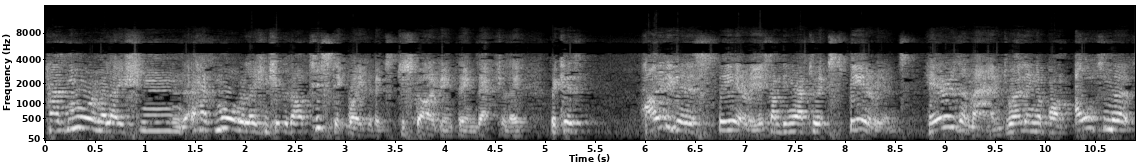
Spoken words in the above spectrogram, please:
has more relation has more relationship with artistic ways of describing things actually because Heidegger's theory is something you have to experience. Here is a man dwelling upon ultimate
